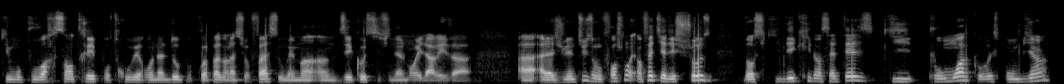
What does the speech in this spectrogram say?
qui vont pouvoir centrer pour trouver Ronaldo, pourquoi pas dans la surface, ou même un, un Dzeko si finalement il arrive à, à, à, la Juventus. Donc franchement, en fait, il y a des choses dans ce qu'il décrit dans sa thèse qui, pour moi, correspondent bien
